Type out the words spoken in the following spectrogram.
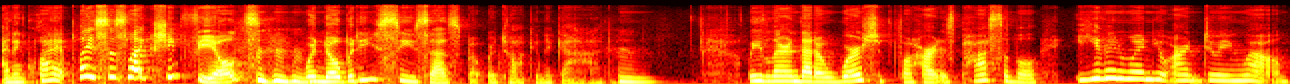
and in quiet places like sheep fields where nobody sees us, but we're talking to God. Mm. We learned that a worshipful heart is possible even when you aren't doing well,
